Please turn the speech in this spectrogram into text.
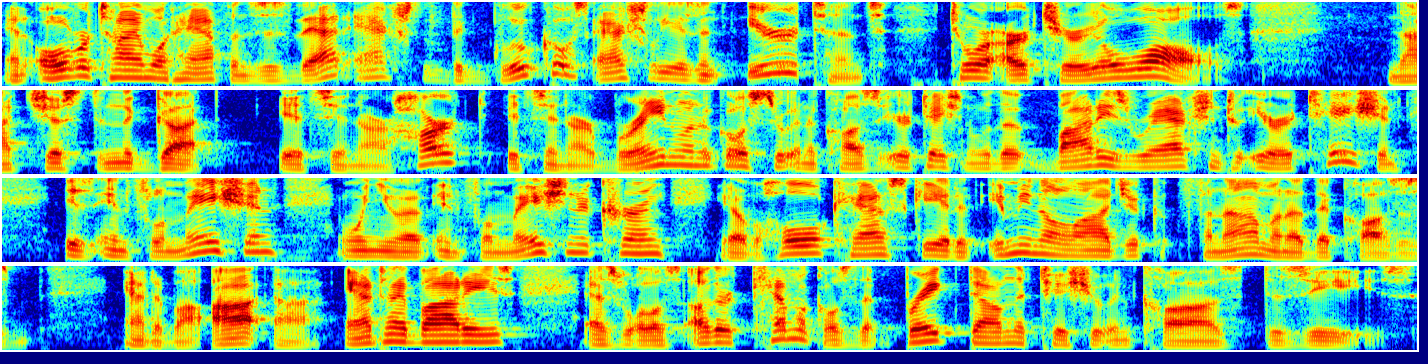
And over time, what happens is that actually, the glucose actually is an irritant to our arterial walls, not just in the gut. It's in our heart, it's in our brain when it goes through, and it causes irritation. Well, the body's reaction to irritation is inflammation. And when you have inflammation occurring, you have a whole cascade of immunologic phenomena that causes antibi- uh, antibodies as well as other chemicals that break down the tissue and cause disease.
